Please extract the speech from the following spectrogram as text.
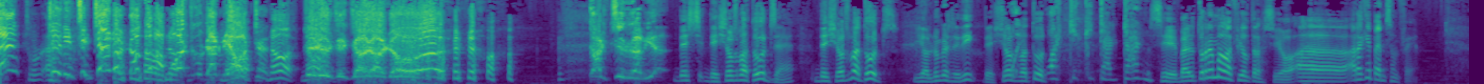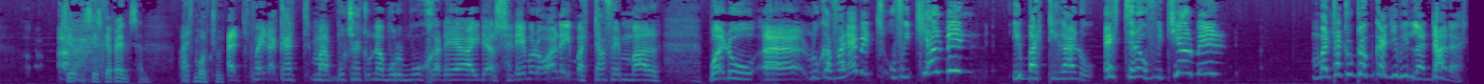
eh? Torn- Tiene chichero no, que No, me no, poso nerviosa. no, no. Tiene chichero no, eh? Casi rabia. Deix, deixa els batuts, eh? Deixa els batuts. Jo només li dic, deixa els batuts. Ho estic intentant. Sí, bé, tornem a la filtració. Uh, ara què pensen fer? Si, si és que pensen, els motxos. Espera, que m'ha posat una burbuja d'aire al cerebro ara i m'està fent mal. Bueno, eh, el que farem és oficialment investigar-ho. Extraoficialment matar tothom que hagi vist les dades.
